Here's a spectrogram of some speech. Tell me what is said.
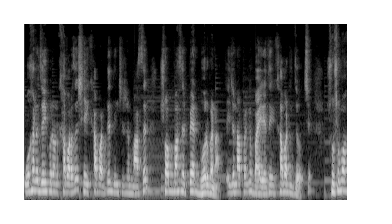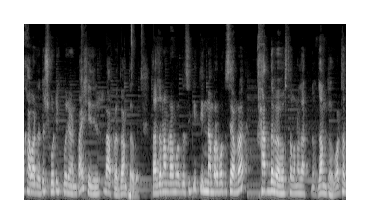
ওখানে যেই পরিমাণ খাবার আছে, সেই খাবার দিয়ে দিন শেষে মাছের, সব মাছের পেট ভরবে না। এই জন্য আপনাকে বাইরে থেকে খাবার দিতে হচ্ছে। সুষম খাবার যাতে সঠিক পরিমাণ পায়, সেই জিনিসগুলো আপনার জানতে হবে। তার জন্য আমরা বলতেছি কি, তিন নম্বর বলতেছি আমরা খাদ্য ব্যবস্থাপনা জানতে হবে। অর্থাৎ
